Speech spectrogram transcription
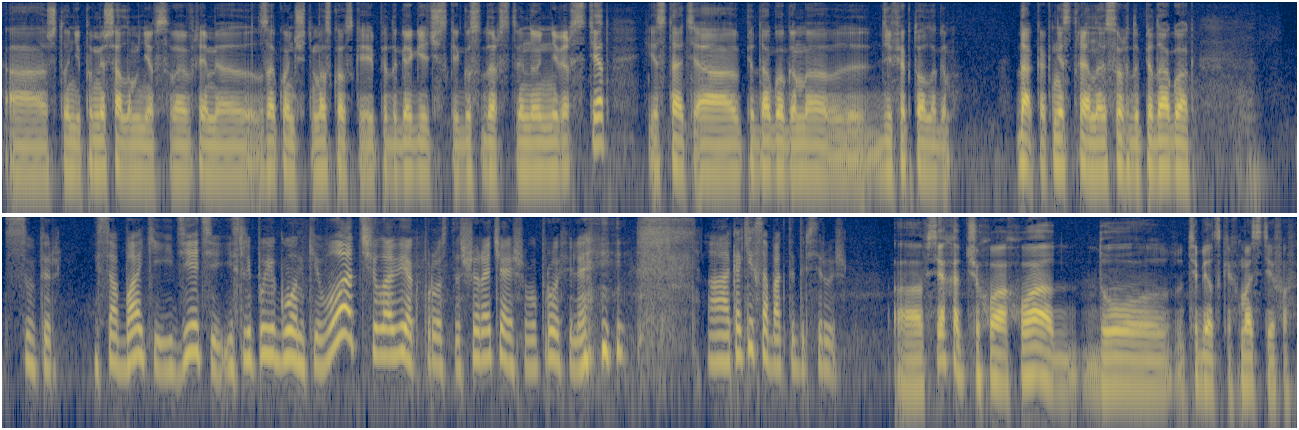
а, что не помешало мне в свое время закончить Московский педагогический государственный университет и стать а, педагогом-дефектологом. Да, как ни странно, я сурдопедагог. Супер. И собаки, и дети, и слепые гонки. Вот человек просто широчайшего профиля. А каких собак ты дрессируешь? А, всех от чихуахуа до тибетских мастифов.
